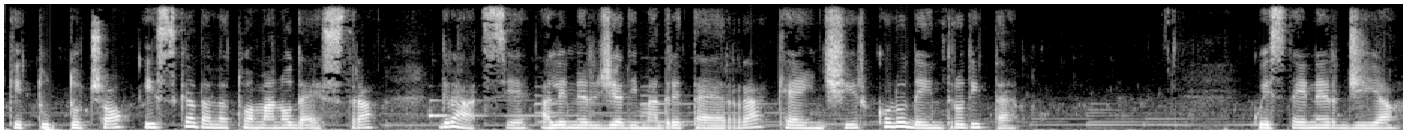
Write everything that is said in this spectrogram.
che tutto ciò esca dalla tua mano destra grazie all'energia di Madre Terra che è in circolo dentro di te. Questa energia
